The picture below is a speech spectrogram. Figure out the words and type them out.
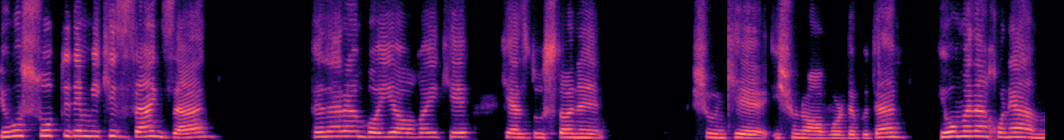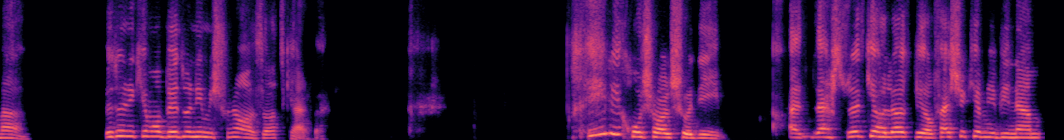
یهو صبح دیدیم یکی زنگ زد. پدرم با یه آقایی که که از دوستان شون که ایشون آورده بودن یه اومدن خونه امم بدونی که ما بدونیم ایشون آزاد کردن خیلی خوشحال شدیم در صورت که حالا قیافشی که می‌بینم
